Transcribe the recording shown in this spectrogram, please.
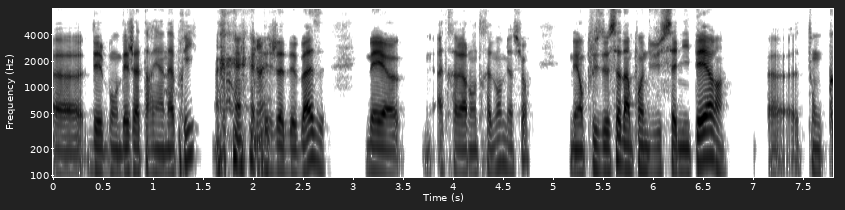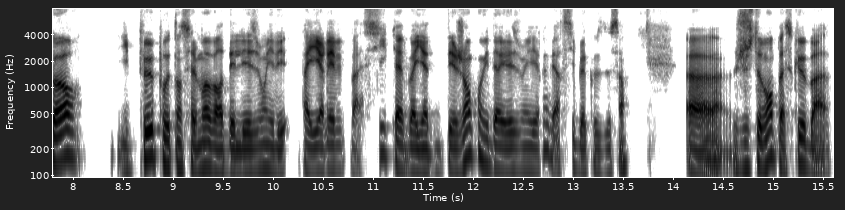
Euh, dé- bon, déjà, tu n'as rien appris, Ouais. déjà de base, mais euh, à travers l'entraînement, bien sûr. Mais en plus de ça, d'un point de vue sanitaire, euh, ton corps, il peut potentiellement avoir des lésions. Il y a des, pas irré- bah, si, bah, il y a des gens qui ont eu des lésions irréversibles à cause de ça. Justement parce que bah,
